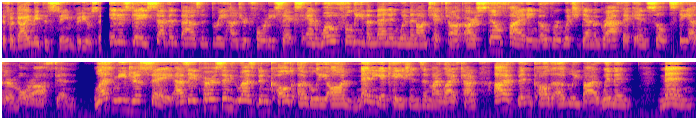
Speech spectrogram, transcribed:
if a guy made the same video saying, It is day 7346, and woefully the men and women on TikTok are still fighting over which demographic insults the other more often. Let me just say, as a person who has been called ugly on many occasions in my lifetime, I've been called ugly by women, men,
